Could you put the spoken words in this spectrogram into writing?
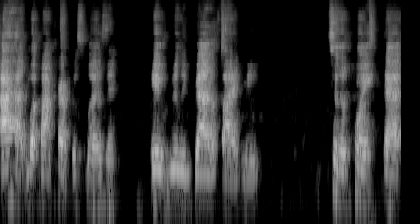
i had what my purpose was and it really gratified me to the point that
